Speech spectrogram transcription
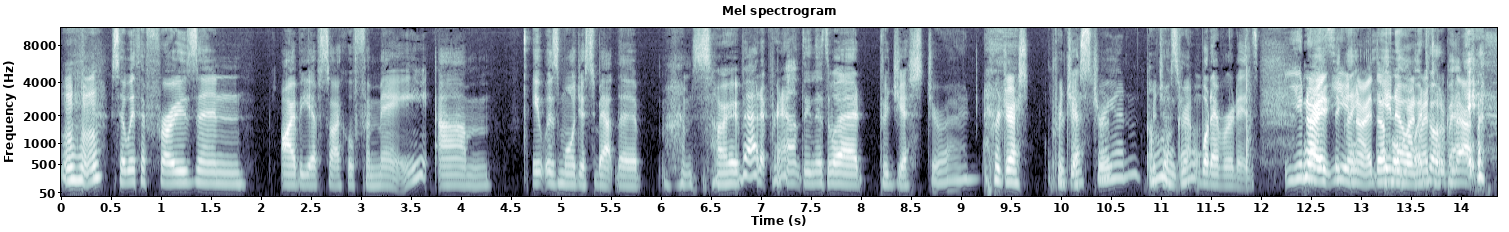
Mm-hmm. So with a frozen IVF cycle for me, um, it was more just about the, I'm so bad at pronouncing this word, progesterone. Progest- Progesterone, Oh, progesterone, God. whatever it is. You know, Basically, you know the you know hormone we're talking talking about.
